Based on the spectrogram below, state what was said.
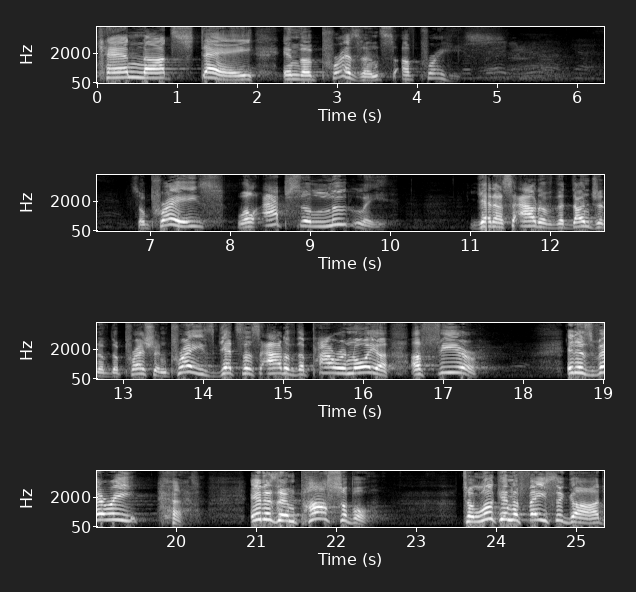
cannot stay in the presence of praise. So praise will absolutely get us out of the dungeon of depression. Praise gets us out of the paranoia of fear. It is very, it is impossible to look in the face of God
